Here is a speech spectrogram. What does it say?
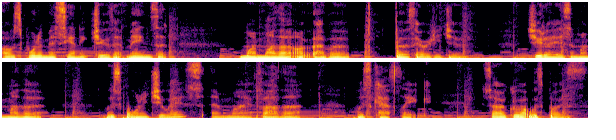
I was born a Messianic Jew. That means that my mother I have a birth heritage of Judaism. My mother was born a Jewess and my father was Catholic. So I grew up with both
